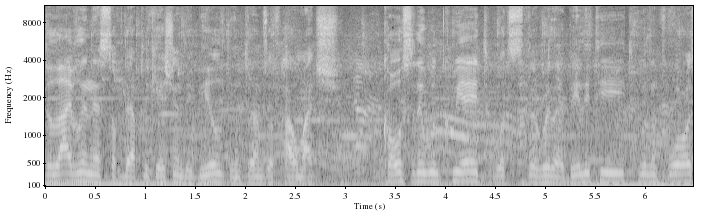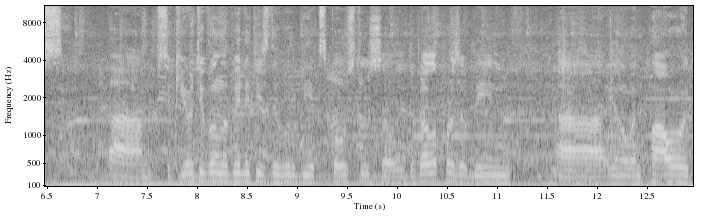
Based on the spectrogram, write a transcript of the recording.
the liveliness of the application they build in terms of how much cost they will create, what's the reliability it will enforce, um, security vulnerabilities they will be exposed to. So developers are being, uh, you know, empowered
